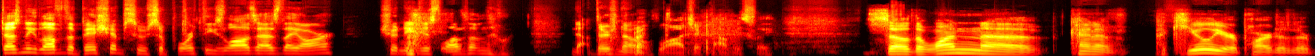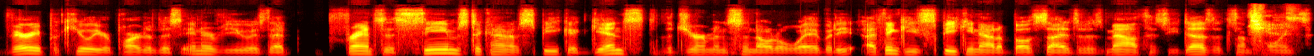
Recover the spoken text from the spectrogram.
doesn't he love the bishops who support these laws as they are? Shouldn't he just love them? No, there's no right. logic, obviously. So the one uh, kind of peculiar part of the very peculiar part of this interview is that Francis seems to kind of speak against the German synodal way, but he, I think he's speaking out of both sides of his mouth as he does at some yes. points,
